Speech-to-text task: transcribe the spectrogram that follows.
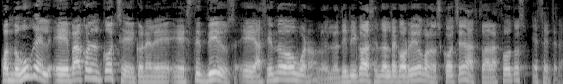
Cuando Google eh, va con el coche, con el eh, Street Views, eh, haciendo, bueno, lo, típico, haciendo el recorrido con los coches, hace todas las fotos, etc.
